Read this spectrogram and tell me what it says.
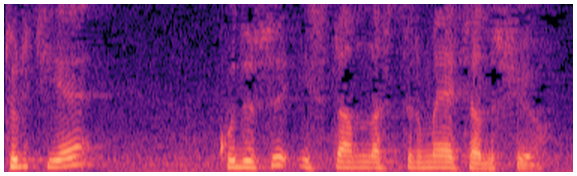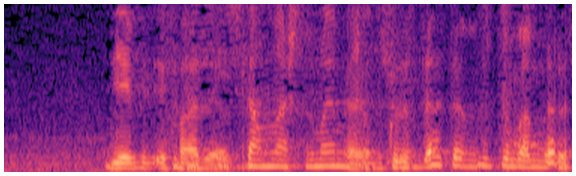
Türkiye Kudüs'ü İslamlaştırmaya çalışıyor diye bir ifade Kudüs'ü. İslamlaştırmaya mı Evet, çalışıyor? Kudüs zaten Müslümanların.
